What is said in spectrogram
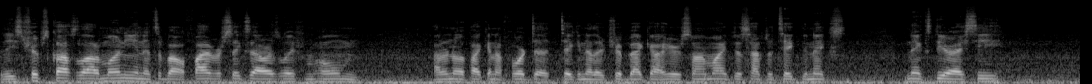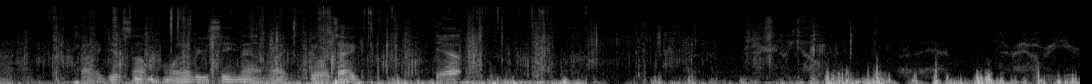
these trips cost a lot of money and it's about five or six hours away from home. I don't know if I can afford to take another trip back out here, so I might just have to take the next next deer I see. Try to get something, whatever you see now, right? A tag. Yep. Where should we go? Where are they at? They're right over here.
